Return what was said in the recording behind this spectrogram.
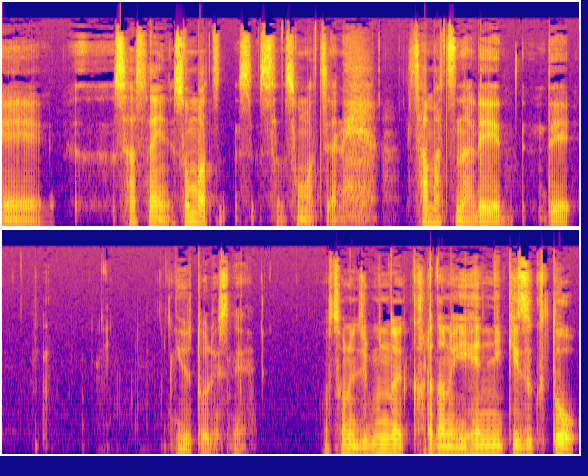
えー、些細な粗末粗末や ねさ末な例で言うとですねその自分の体の異変に気づくと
